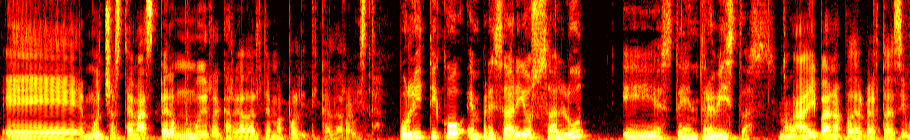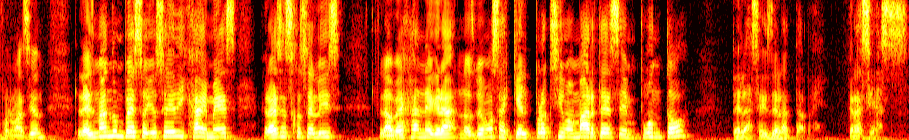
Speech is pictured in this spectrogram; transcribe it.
eh, muchos temas, pero muy recargado al tema política, la revista. Político, empresario, salud y este entrevistas, ¿no? Ahí van a poder ver toda esa información. Les mando un beso, yo soy Eddie Jaimes, gracias José Luis, la oveja negra, nos vemos aquí el próximo martes en punto de las 6 de la tarde. Gracias.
